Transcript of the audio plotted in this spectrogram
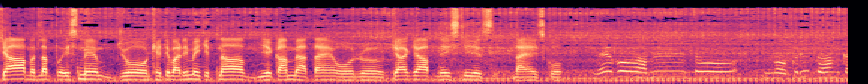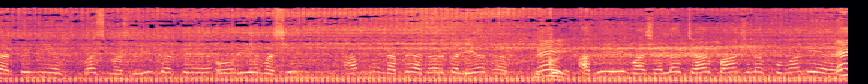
क्या मतलब इसमें जो खेतीबाड़ी में कितना ये काम में आता है और क्या क्या आपने इसलिए लाया है इसको? देखो हमें तो नौकरी तो हम करते नहीं है बस मजदूरी करते हैं और ये मशीन हमने नब्बे हज़ार का लिया था। बिल्कुल। अभी माशाल्लाह चार पाँच लाख कमा लिया है।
